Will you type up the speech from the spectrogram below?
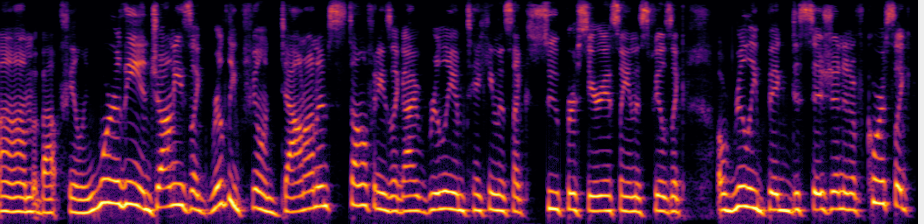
um, about feeling worthy, and Johnny's like really feeling down on himself, and he's like, I really am taking this like super seriously, and this feels like a really big decision, and of course, like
